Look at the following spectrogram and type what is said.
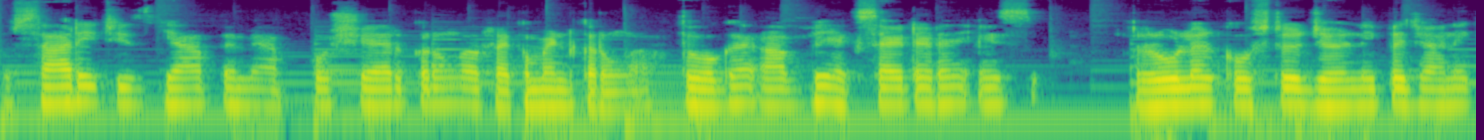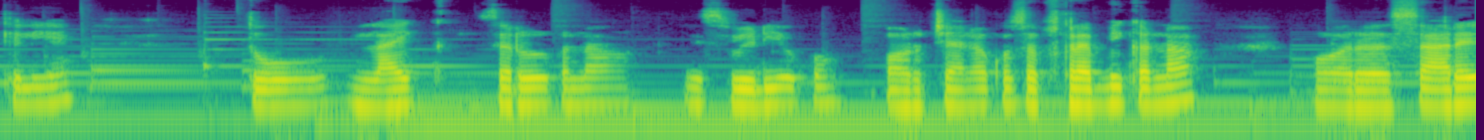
तो सारी चीज़ यहाँ पे मैं आपको शेयर करूँगा और रेकमेंड करूँगा। तो अगर आप भी एक्साइटेड हैं इस रोलर कोस्टर जर्नी पे जाने के लिए तो लाइक ज़रूर करना इस वीडियो को और चैनल को सब्सक्राइब भी करना और सारे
